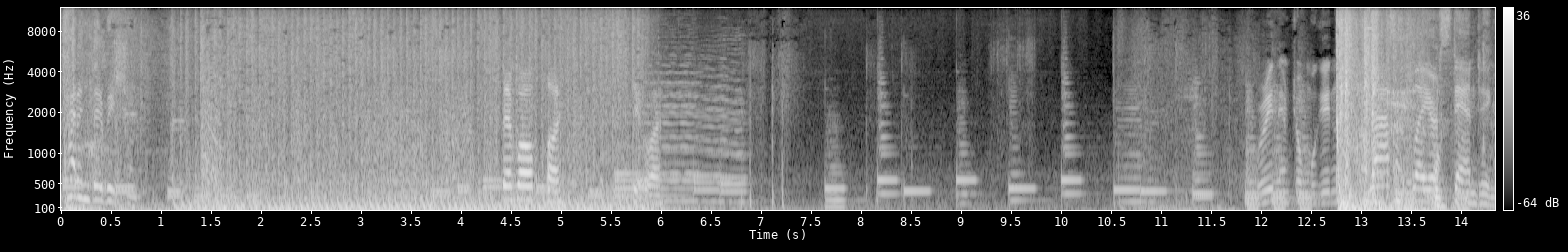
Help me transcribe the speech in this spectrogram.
Current division. Step up rồi chịu rồi Breed em trông một cái Last player standing.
